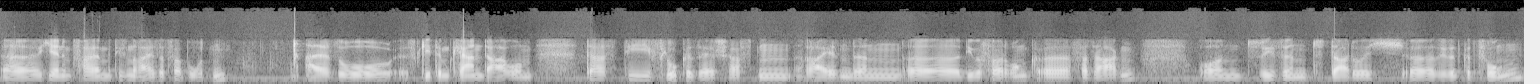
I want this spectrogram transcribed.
äh, hier in dem Fall mit diesen Reiseverboten. Also es geht im Kern darum, dass die Fluggesellschaften Reisenden äh, die Beförderung äh, versagen und sie sind dadurch, äh, sie sind gezwungen,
